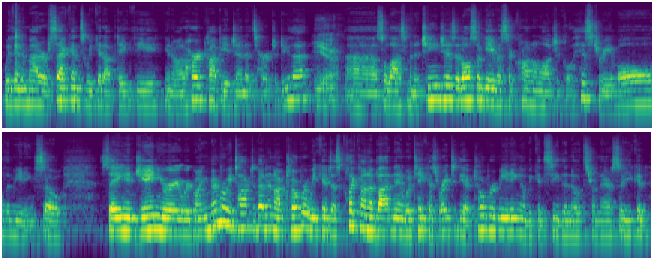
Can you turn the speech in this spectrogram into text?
within a matter of seconds. We could update the, you know, a hard copy agenda. It's hard to do that. Yeah. Uh, so last minute changes. It also gave us a chronological history of all the meetings. So say in January, we're going, remember we talked about in October, we could just click on a button and it would take us right to the October meeting and we could see the notes from there. So you could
